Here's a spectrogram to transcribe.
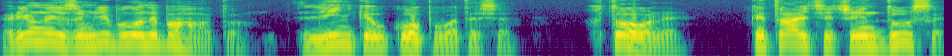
рівної землі було небагато. Ліньки вкопуватися. Хто вони? Китайці чи індуси?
